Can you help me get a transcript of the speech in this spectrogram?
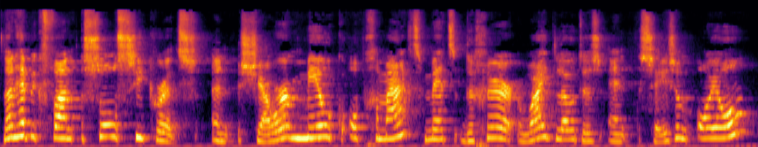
dan heb ik van Soul Secrets een shower milk opgemaakt met de geur White Lotus en Sesame Oil.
